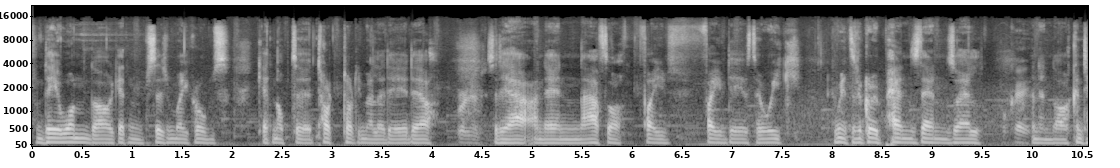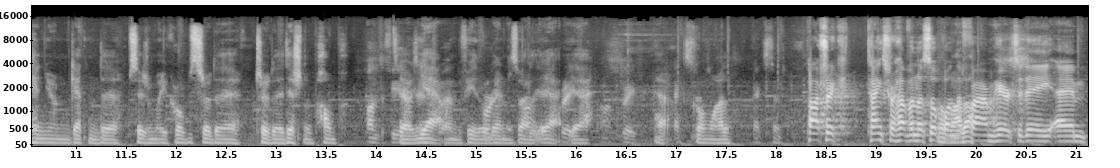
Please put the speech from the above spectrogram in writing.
from day one, they're getting precision microbes, getting up to 30, 30 mil a day there. Brilliant. So yeah, and then after five five days to a week, come into the group pens then as well. Okay. And then they're continuing getting the precision microbes through the through the additional pump. On the field. So, yeah, as well. on the field then as well. Oh, Yeah, great. yeah. Oh, great. Yeah, Excellent. going well. Excellent. Patrick, thanks for having us up No on the farm here today. Um,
